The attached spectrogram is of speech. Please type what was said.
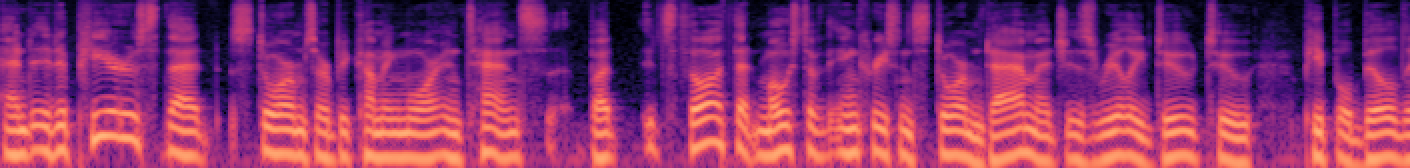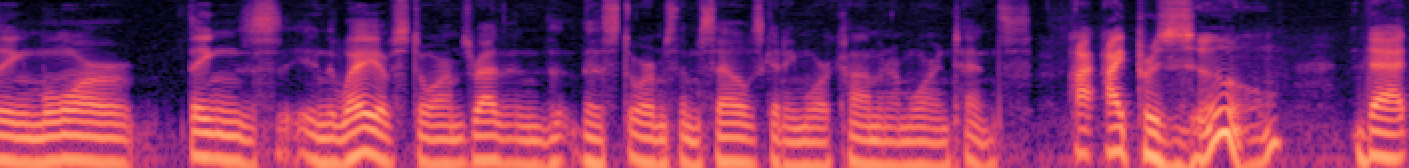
And it appears that storms are becoming more intense, but it's thought that most of the increase in storm damage is really due to people building more things in the way of storms rather than the, the storms themselves getting more common or more intense. I, I presume that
